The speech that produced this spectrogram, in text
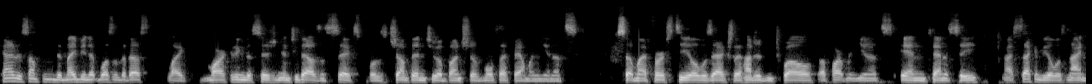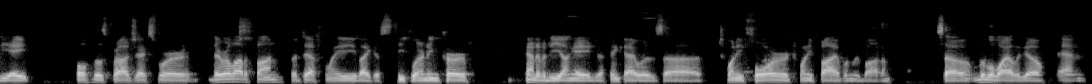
kind of do something that maybe wasn't the best like marketing decision in 2006 was jump into a bunch of multifamily units. So my first deal was actually 112 apartment units in Tennessee. My second deal was 98. Both of those projects were they were a lot of fun, but definitely like a steep learning curve, kind of at a young age. I think I was uh, 24 or 25 when we bought them, so a little while ago, and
